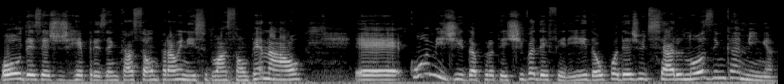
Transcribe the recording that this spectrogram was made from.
ou desejo de representação para o início de uma ação penal. É, com a medida protetiva deferida, o Poder Judiciário nos encaminha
